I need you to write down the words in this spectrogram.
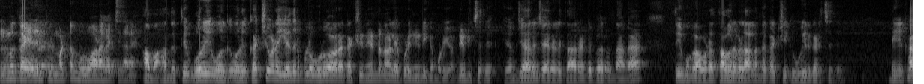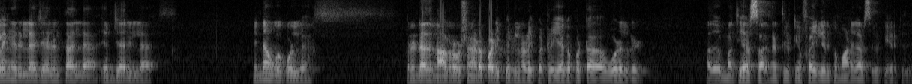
திமுக எதிர்ப்பில் மட்டும் உருவான கட்சி தானே? ஆமாம் அந்த தி ஒரு ஒரு ஒரு கட்சியோட எதிர்ப்பில் உருவாகிற கட்சி நீண்ட நாள் எப்படி நீடிக்க முடியும்? நீடிச்சது. எம்ஜிஆர் ஜெயலலிதா ரெண்டு பேர் இருந்தாங்க. திமுகவோட தவறுகளால் அந்த கட்சிக்கு உயிர் கிடைச்சது. நீங்கள் கலைஞர் இல்லை ஜெயலலிதா இல்லை எம்ஜிஆர் இல்லை. என்ன உங்கள் கொள்கை? ரெண்டாவது நாலரை வருஷம் எடப்பாடி பேரில் நடைபெற்ற ஏகப்பட்ட ஊழல்கள் அது மத்திய அரசாங்கத்துக்கிட்டையும் ஃபைல் இருக்குது மாநில அரசுக்கிட்டையும் இருக்குது.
